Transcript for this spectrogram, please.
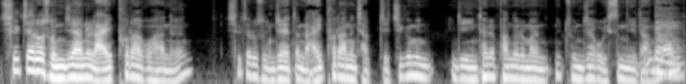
실제로 존재하는 라이프라고 하는 실제로 존재했던 라이프라는 잡지 지금은 이제 인터넷판으로만 존재하고 있습니다만 네.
